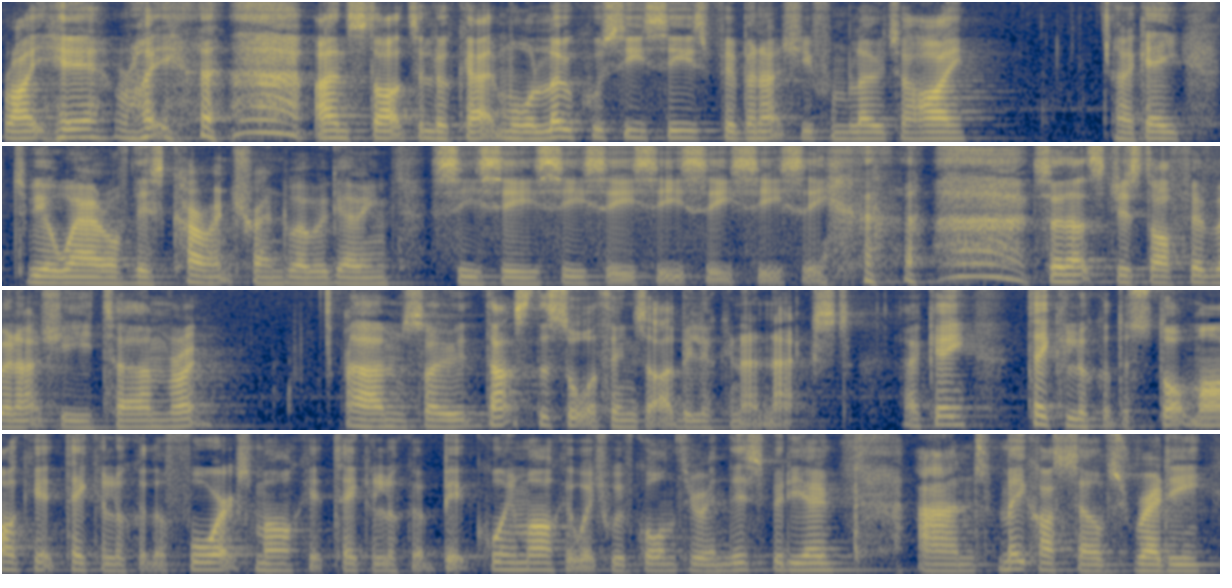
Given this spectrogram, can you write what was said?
right here, right, and start to look at more local CCs, Fibonacci from low to high. Okay, to be aware of this current trend where we're going CC, CC, CC, CC. so that's just our Fibonacci term, right? Um, so that's the sort of things that I'll be looking at next. Okay, take a look at the stock market, take a look at the forex market, take a look at Bitcoin market, which we've gone through in this video, and make ourselves ready,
